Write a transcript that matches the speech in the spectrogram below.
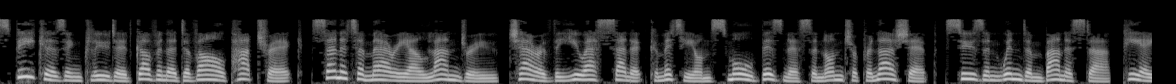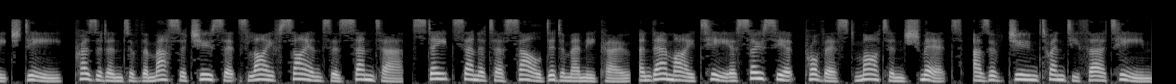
Speakers included Governor Deval Patrick, Senator Mary L. Landrieu, Chair of the U.S. Senate Committee on Small Business and Entrepreneurship, Susan Windham Bannister, Ph.D., President of the Massachusetts Life Sciences Center, State Senator Sal DiDomenico, and MIT Associate Provost Martin Schmidt. As of June 2013,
